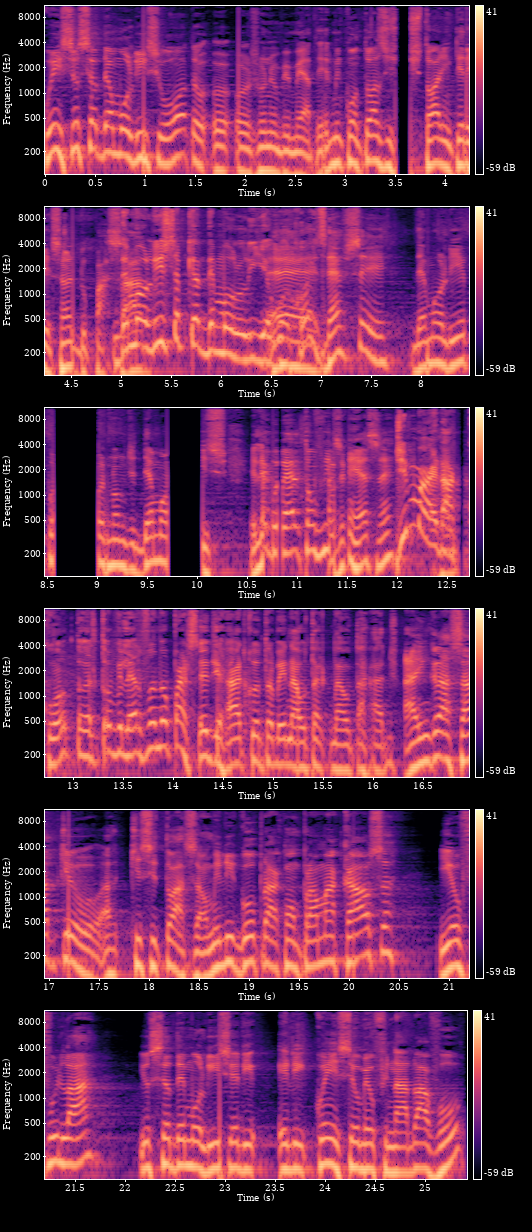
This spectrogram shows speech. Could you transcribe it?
Conheci o seu Demolício ontem, o, o, o Júnior Pimenta. Ele me contou umas histórias interessantes do passado. Demolício é porque demolia alguma é, coisa? Deve ser. Demolir por nome de Demolício. Ele é o Elton Vilela, você conhece, né? Demais da conta. O Elton Vilela foi meu parceiro de rádio quando eu trabalhei na outra, na outra rádio. Aí engraçado que eu, que situação. Me ligou pra comprar uma calça e eu fui lá e o seu Demolício, ele, ele conheceu meu finado avô.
